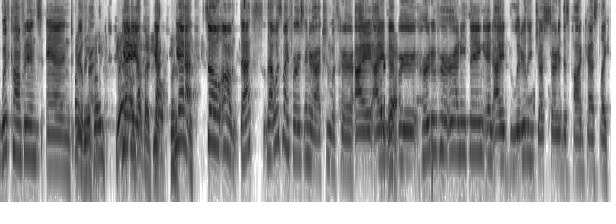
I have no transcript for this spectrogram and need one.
with confidence and Oh, real, real friends. friends? Yeah, Yeah, yeah, yeah, yeah so um that's that was my first interaction with her i i had Yeah. never heard of her or anything and i literally just started this podcast like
